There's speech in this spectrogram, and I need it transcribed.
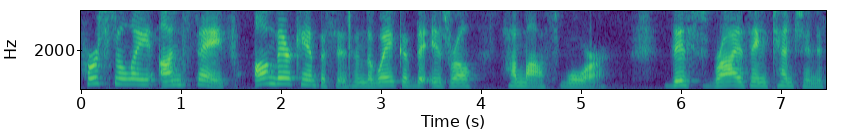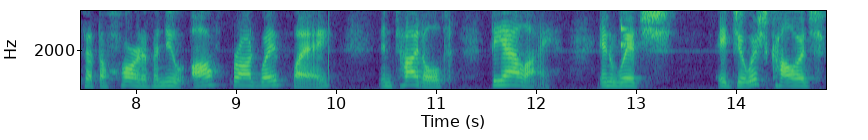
personally unsafe on their campuses in the wake of the Israel Hamas war. This rising tension is at the heart of a new off Broadway play entitled The Ally, in which a Jewish college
